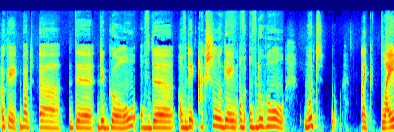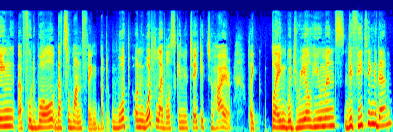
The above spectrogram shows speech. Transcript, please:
Okay, but uh, the the goal of the of the actual game of, of the whole, what like playing a football that's one thing but what on what levels can you take it to higher like playing with real humans defeating them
